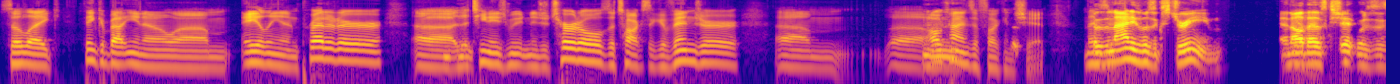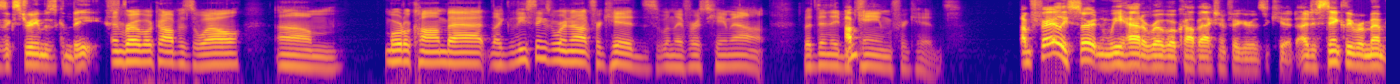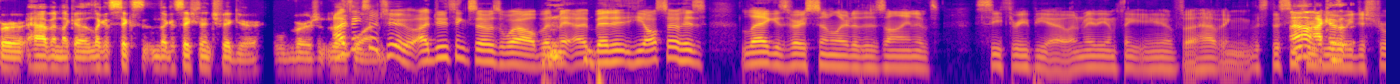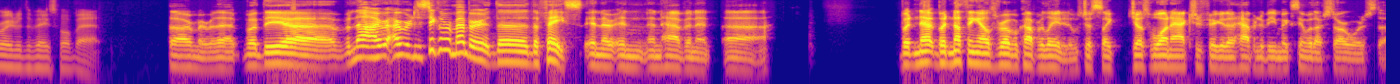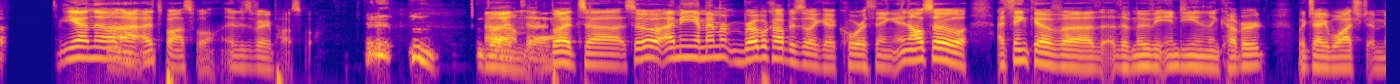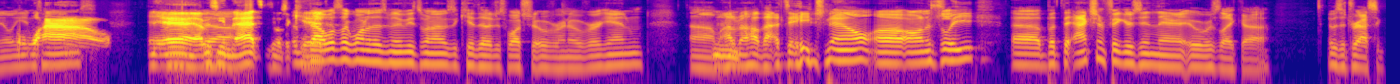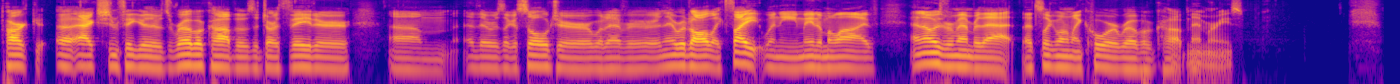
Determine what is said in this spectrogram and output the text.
So like think about you know um, Alien, Predator, uh, mm-hmm. the Teenage Mutant Ninja Turtles, the Toxic Avenger, um, uh, mm-hmm. all kinds of fucking shit. Because the '90s was extreme and yeah. all that shit was as extreme as can be. And RoboCop as well. Um, Mortal Kombat, like these things were not for kids when they first came out, but then they became I'm, for kids. I'm fairly certain we had a RoboCop action figure as a kid. I distinctly remember having like a like a six like a six inch figure version. Like I think one. so too. I do think so as well. But but it, he also his leg is very similar to the design of C3PO, and maybe I'm thinking of uh, having this the C3PO oh, we destroyed with the baseball bat. Oh, I remember that, but the uh, but no, I, I distinctly remember the the face in in in having it. Uh, but ne- but nothing else RoboCop related. It was just like just one action figure that happened to be mixed in with our Star Wars stuff. Yeah, no, um, uh, it's possible. It is very possible. but um, uh, but uh, so I mean, I remember RoboCop is like a core thing, and also I think of uh, the, the movie Indian in the Cupboard, which I watched a million. Wow. Times. And, yeah, I haven't uh, seen that since I was a kid. That was like one of those movies when I was a kid that I just watched over and over again. Um, mm. I don't mm. know how that's aged now, uh, honestly. Uh, but the action figures in there, it was like a, it was a Jurassic Park uh, action figure. There was a RoboCop. It was a Darth Vader. Um, there was like a soldier or whatever, and they would all like fight when he made them alive. And I always remember that. That's like one of my core RoboCop memories.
